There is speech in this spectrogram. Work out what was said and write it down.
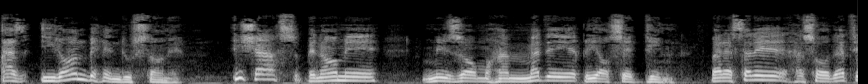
از ایران به هندوستانه. این شخص به نام میرزا محمد قیاس الدین. بر اثر حسادت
